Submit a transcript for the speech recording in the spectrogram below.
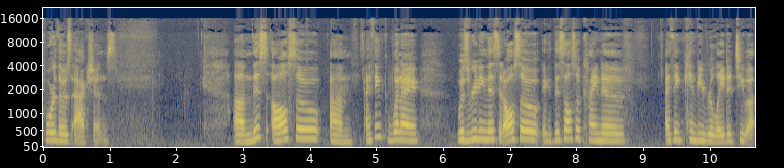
for those actions. Um, this also, um, I think, when I was reading this, it also this also kind of I think can be related to uh,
